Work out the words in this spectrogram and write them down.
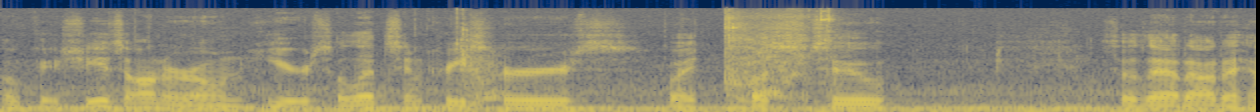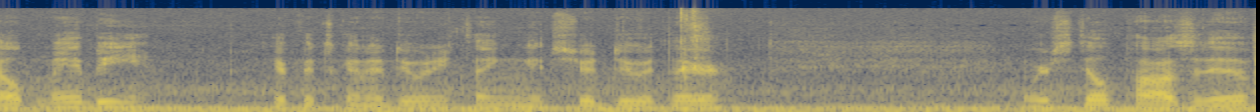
Okay, she's on her own here, so let's increase hers by plus two. So that ought to help, maybe? If it's going to do anything, it should do it there. We're still positive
